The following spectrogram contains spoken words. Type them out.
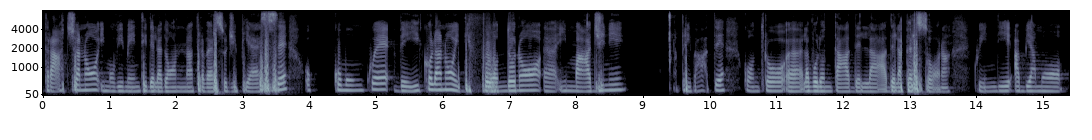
tracciano i movimenti della donna attraverso GPS o comunque veicolano e diffondono eh, immagini private contro eh, la volontà della, della persona. Quindi abbiamo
